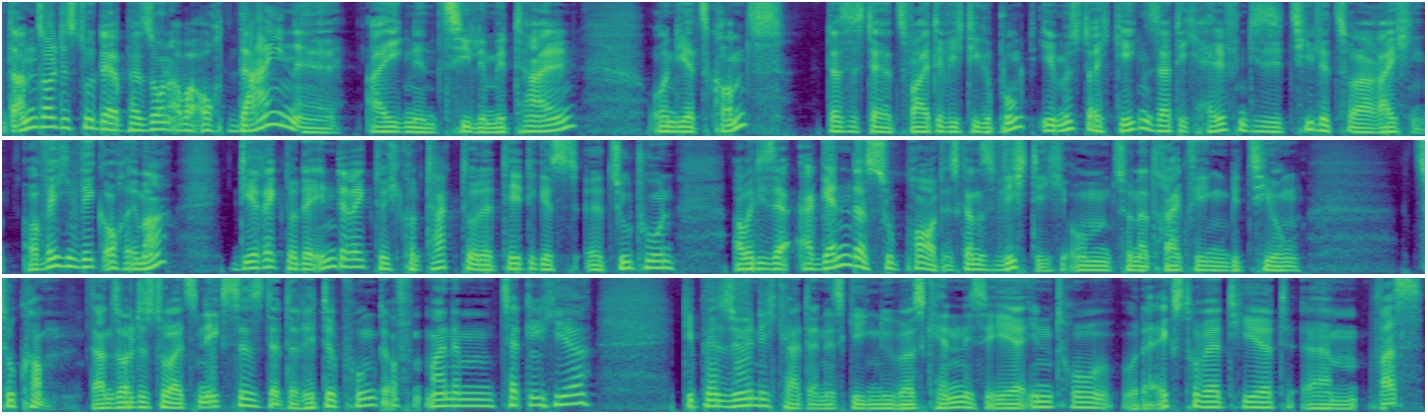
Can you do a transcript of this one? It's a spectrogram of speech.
Dann solltest du der Person aber auch deine eigenen Ziele mitteilen. Und jetzt kommt's. Das ist der zweite wichtige Punkt. Ihr müsst euch gegenseitig helfen, diese Ziele zu erreichen. Auf welchem Weg auch immer, direkt oder indirekt, durch Kontakte oder tätiges äh, Zutun. Aber dieser Agenda-Support ist ganz wichtig, um zu einer tragfähigen Beziehung zu kommen. Dann solltest du als nächstes, der dritte Punkt auf meinem Zettel hier, die Persönlichkeit deines Gegenübers kennen. Ist eher intro oder extrovertiert? Ähm, was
